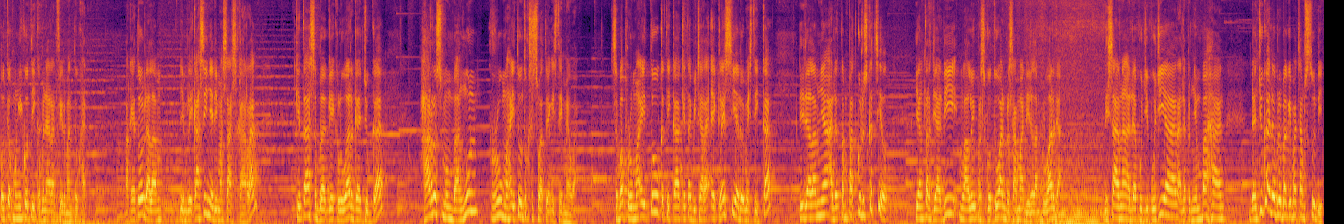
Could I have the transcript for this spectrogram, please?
untuk mengikuti kebenaran firman Tuhan. Maka itu dalam implikasinya di masa sekarang, kita sebagai keluarga juga harus membangun rumah itu untuk sesuatu yang istimewa. Sebab rumah itu ketika kita bicara eklesia domestika, di dalamnya ada tempat kudus kecil yang terjadi melalui persekutuan bersama di dalam keluarga. Di sana ada puji-pujian, ada penyembahan, dan juga ada berbagai macam studi,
